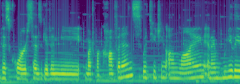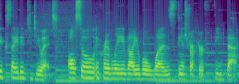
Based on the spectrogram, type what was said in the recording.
this course has given me much more confidence with teaching online, and I'm really excited to do it. Also, incredibly valuable was the instructor feedback.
